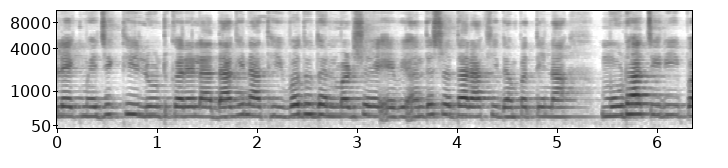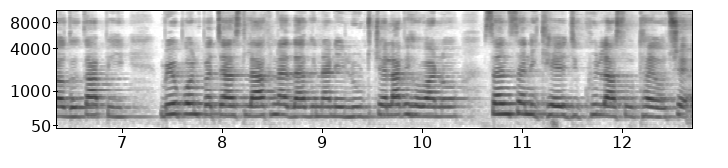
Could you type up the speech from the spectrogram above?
બ્લેક મેજિકથી લૂંટ કરેલા દાગીનાથી વધુ ધન મળશે એવી અંધશ્રદ્ધા રાખી દંપતીના મૂઢા ચીરી પગ કાપી બે પોઈન્ટ પચાસ લાખના દાગીનાની લૂંટ ચલાવી હોવાનો સનસનીખેજ ખુલાસો થયો છે.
